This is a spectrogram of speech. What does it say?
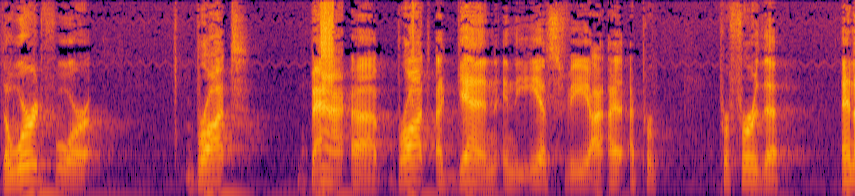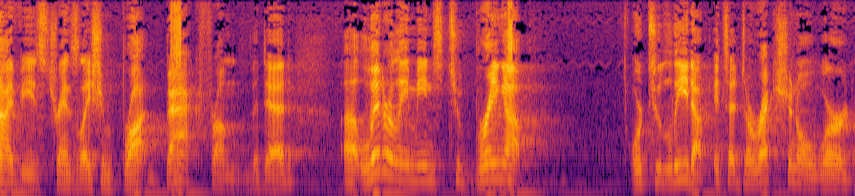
The word for brought back, uh, brought again in the ESV, I, I, I pre- prefer the NIV's translation, brought back from the dead, uh, literally means to bring up or to lead up. It's a directional word.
